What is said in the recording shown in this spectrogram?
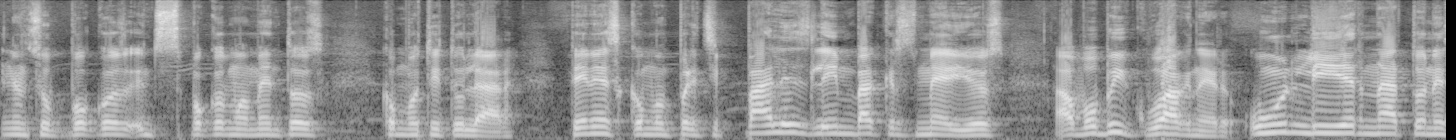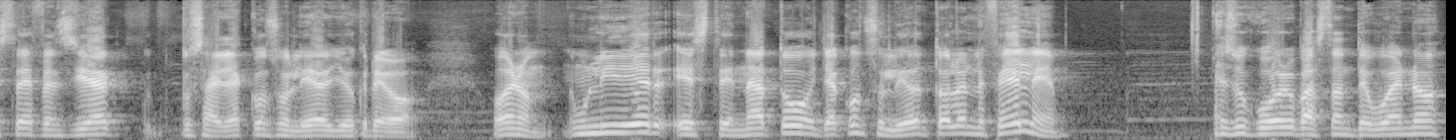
en, pocos, en sus pocos momentos como titular. Tienes como principales linebackers medios a Bobby Wagner, un líder nato en esta defensiva, pues ya consolidado, yo creo. Bueno, un líder este, nato ya consolidado en toda la NFL. Es un jugador bastante bueno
